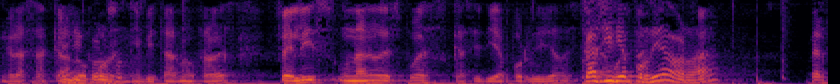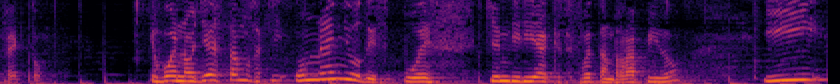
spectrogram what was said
Gracias Carlos por nosotros. invitarme otra vez. Feliz un año después, casi día por día. estar Casi día por día, ¿verdad? Perfecto. Y bueno, ya estamos aquí un año después. ¿Quién diría que se fue tan rápido? Y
